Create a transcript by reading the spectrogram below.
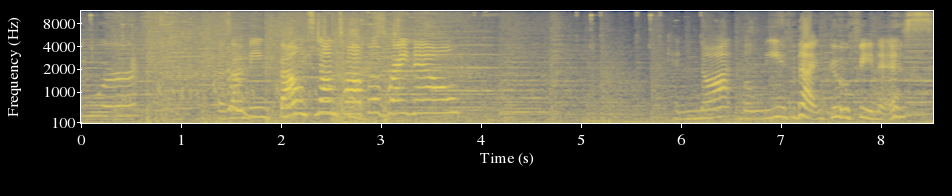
cure. Because I'm being bounced on top of right now. Cannot believe that goofiness.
